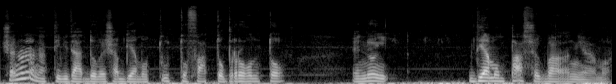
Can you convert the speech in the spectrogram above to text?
Cioè non è un'attività dove abbiamo tutto fatto pronto e noi diamo un passo e guadagniamo.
